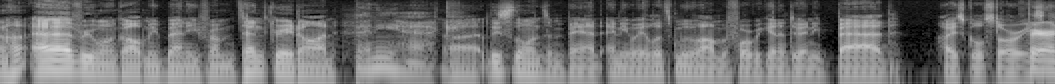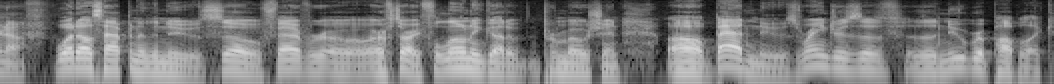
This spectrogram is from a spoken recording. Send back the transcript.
Uh-huh. Everyone called me Benny from tenth grade on. Benny Hack. Uh, at least the ones in band. Anyway, let's move on before we get into any bad high school stories. Fair enough. What else happened in the news? So Favreau, or sorry, Filoni got a promotion. Oh, bad news! Rangers of the New Republic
